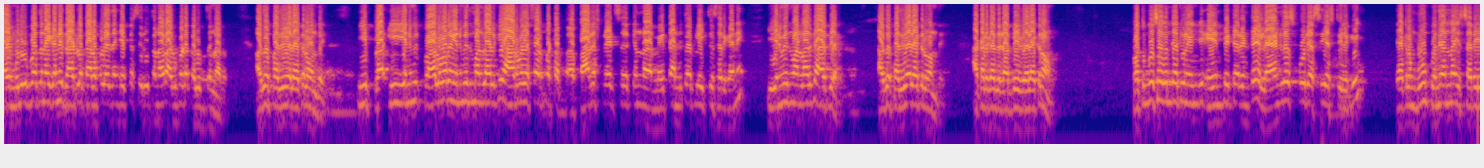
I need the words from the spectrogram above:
మరి మునిగిపోతున్నాయి కానీ దాంట్లో కలపలేదని చెప్పేసి తిరుగుతున్నారు. అవి కూడా కలుపుతున్నారు. అదో పదివేల ఎకరం ఉంది. ఈ ప్ర- ఈ ఎనిమిది పోలవరం ఎనిమిది మండలాలకి ఆర్వైఎఫ్ఆర్ పట్ట ఫారెస్ట్ రేట్స్ కింద మిగతా అన్ని చోట్ల ఇచ్చేసారు కానీ ఈ ఎనిమిది మండలాలకి ఆపారు. అదో పదివేల ఎకరం ఉంది. అక్కడికి అది డెబ్బై వేల ఎకరం కొత్త భూసేకరణ చట్టంలో ఏం ఏం పెట్టారంటే ల్యాండ్లెస్ పూర్ ఎస్సీ ఎస్టీలకి ఎకరం భూమి కొని అన్నా ఈసారి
